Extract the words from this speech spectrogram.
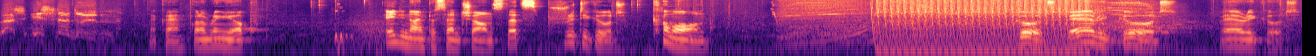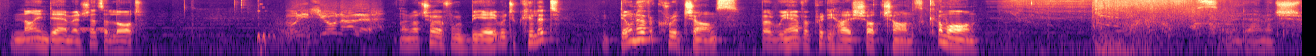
Was ist da drüben? Okay, I'm gonna bring you up. 89% chance. That's pretty good. Come on. Good. Very good. Very good. 9 damage. That's a lot. I'm not sure if we'll be able to kill it. We don't have a crit chance, but we have a pretty high shot chance. Come on. 7 damage.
